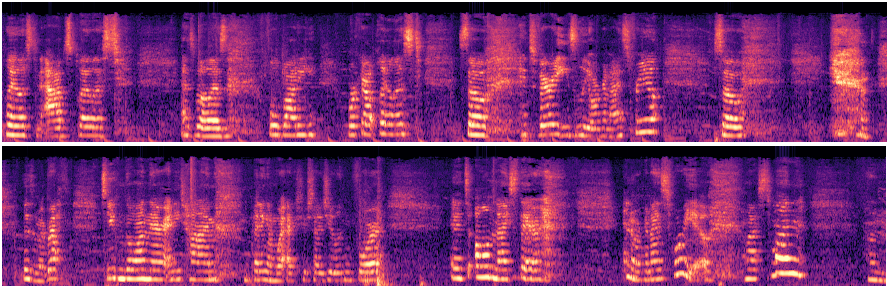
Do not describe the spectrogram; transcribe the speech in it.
playlist, and abs playlist, as well as full body workout playlist. So it's very easily organized for you. So losing my breath. So you can go on there anytime, depending on what exercise you're looking for. It's all nice there and organized for you. Last one. Um,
